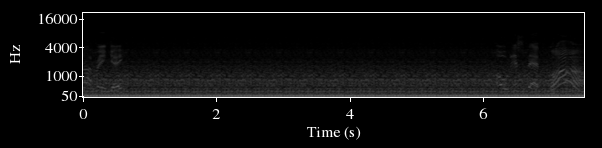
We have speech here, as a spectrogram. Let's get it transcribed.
top ain't gay. Oh, this that bomb.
